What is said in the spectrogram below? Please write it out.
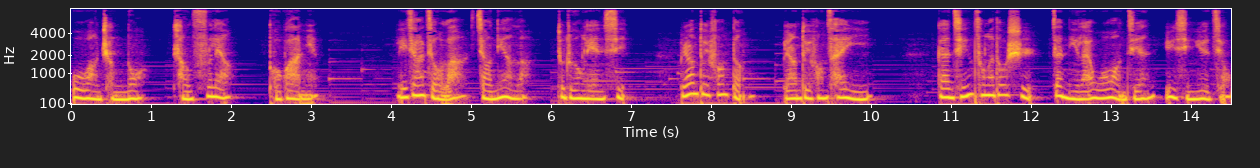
勿忘承诺，常思量，多挂念。离家久了，想念了，就主动联系，别让对方等，别让对方猜疑。感情从来都是在你来我往间愈行越久，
